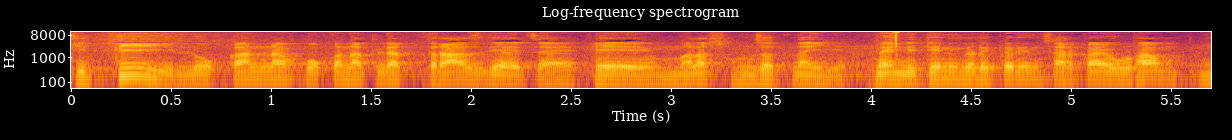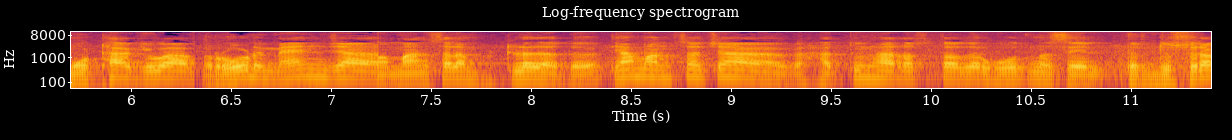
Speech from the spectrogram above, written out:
किती लोकांना कोकणातल्या त्रास द्यायचा आहे हे मला समजत नाहीये. नाही नितीन गडकरींसारखा एवढा मोठा किंवा रोडमॅन ज्या माणसाला म्हटलं जातं त्या माणसाच्या हातून हा रस्ता जर होत नसेल तर दुसरा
